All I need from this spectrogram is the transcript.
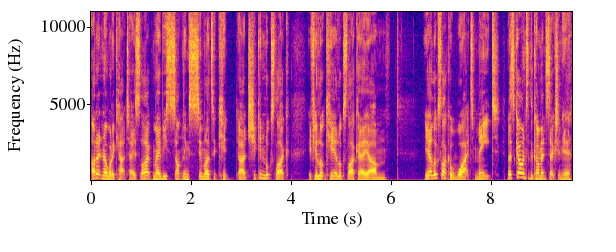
I don't know what a cat tastes like. Maybe something similar to uh, chicken looks like. If you look here, looks like a um, yeah, it looks like a white meat. Let's go into the comment section here.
